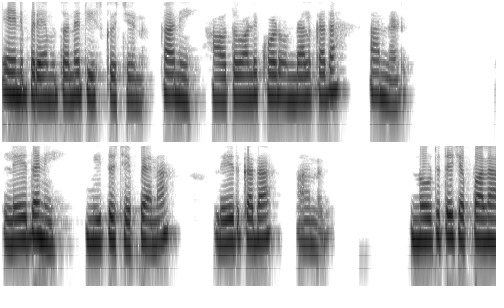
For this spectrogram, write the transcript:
నేను ప్రేమతోనే తీసుకొచ్చాను కానీ అవత వాళ్ళకి కూడా ఉండాలి కదా అన్నాడు. లేదని మీతో చెప్పానా? లేదు కదా అన్నది. నోటితో చెప్పాలా?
